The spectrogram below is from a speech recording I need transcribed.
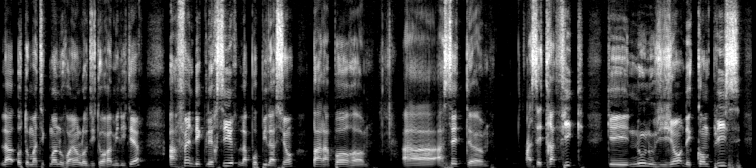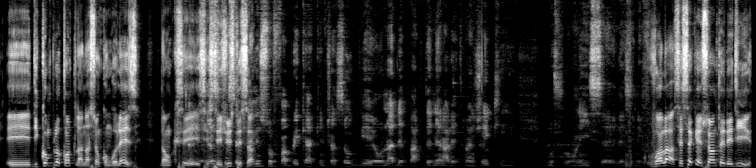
là, automatiquement, nous voyons l'auditorat militaire afin d'éclaircir la population par rapport euh, à, cette, euh, à ces trafics que nous nous jugeons des complices et du complot contre la nation congolaise. Donc c'est juste ça. Est-ce sont fabriqués à Kinshasa ou bien on a des partenaires à l'étranger qui nous fournissent les uniformes? Voilà, c'est ce que je suis en train de dire.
